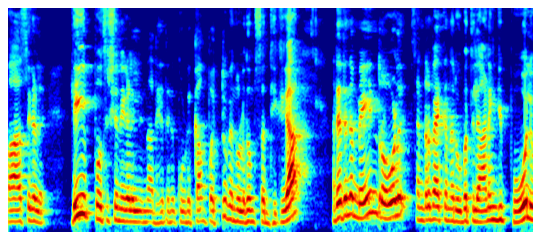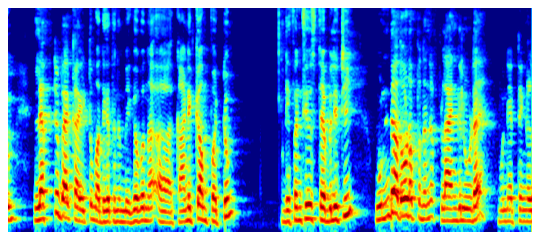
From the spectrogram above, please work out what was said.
പാസുകൾ ഡീപ് പൊസിഷനുകളിൽ നിന്ന് അദ്ദേഹത്തിന് കൊടുക്കാൻ പറ്റുമെന്നുള്ളതും ശ്രദ്ധിക്കുക. അദ്ദേഹത്തിന്റെ മെയിൻ റോൾ സെന്റർ ബാക്ക് എന്ന രൂപത്തിലാണെങ്കിൽ പോലും ലെഫ്റ്റ് ബാക്ക് ആയിട്ടും അദ്ദേഹത്തിന് മികവ് കാണിക്കാൻ പറ്റും. ഡിഫൻസീവ് സ്റ്റെബിലിറ്റി ഉണ്ട്. അതോടൊപ്പം തന്നെ ഫ്ലാങ്കിലൂടെ മുന്നേറ്റങ്ങൾ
